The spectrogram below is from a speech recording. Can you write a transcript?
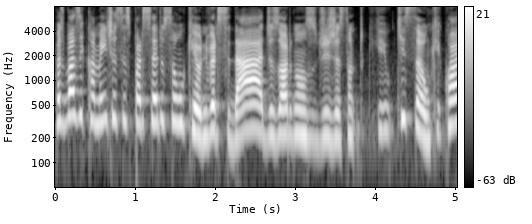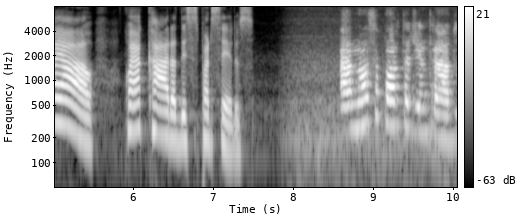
Mas basicamente esses parceiros são o quê? Universidades, órgãos de gestão. Que, que são? Que, qual, é a, qual é a cara desses parceiros? A nossa porta de entrada,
